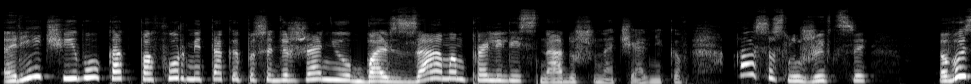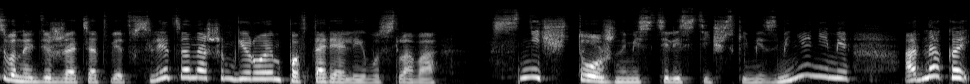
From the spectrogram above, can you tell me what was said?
Речи его как по форме, так и по содержанию бальзамом пролились на душу начальников, а сослуживцы, вызванные держать ответ вслед за нашим героем, повторяли его слова с ничтожными стилистическими изменениями, однако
